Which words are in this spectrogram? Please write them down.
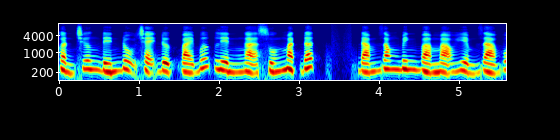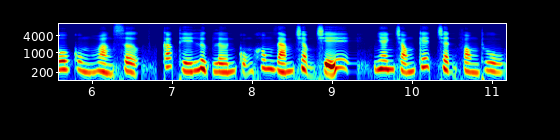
khẩn trương đến độ chạy được vài bước liền ngã xuống mặt đất. Đám rong binh và mạo hiểm giả vô cùng hoảng sợ, các thế lực lớn cũng không dám chậm trễ, nhanh chóng kết trận phòng thủ.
